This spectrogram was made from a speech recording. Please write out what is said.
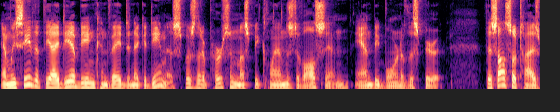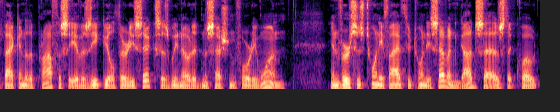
And we see that the idea being conveyed to Nicodemus was that a person must be cleansed of all sin and be born of the Spirit. This also ties back into the prophecy of Ezekiel 36, as we noted in session 41. In verses 25 through 27, God says that, quote,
